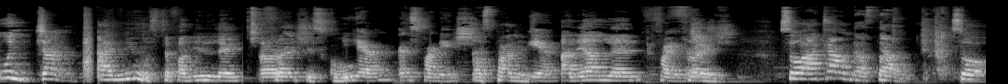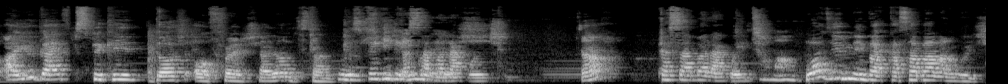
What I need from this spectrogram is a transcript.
Tugun jan. I knew Stephanie learned Uh, French in school Yeah, and Spanish. and Spanish. Yeah. Alia learned French. French. So I can't understand. So are you guys speaking Dutch or French? I don't understand. We speak Kasaba English. language. Huh? Kasaba language. What do you mean by cassava language?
